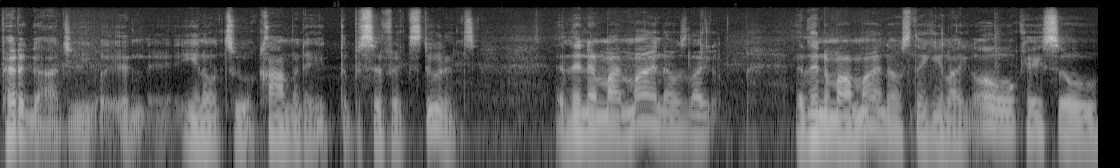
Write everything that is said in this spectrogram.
pedagogy, and, you know, to accommodate the Pacific students. And then in my mind, I was like, and then in my mind, I was thinking like, oh, okay, so,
